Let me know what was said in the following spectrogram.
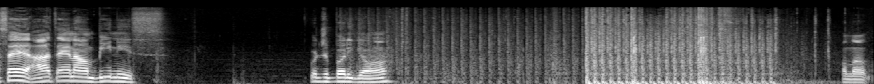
said, I think on beanies. Where'd your buddy go, huh? Hold up.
